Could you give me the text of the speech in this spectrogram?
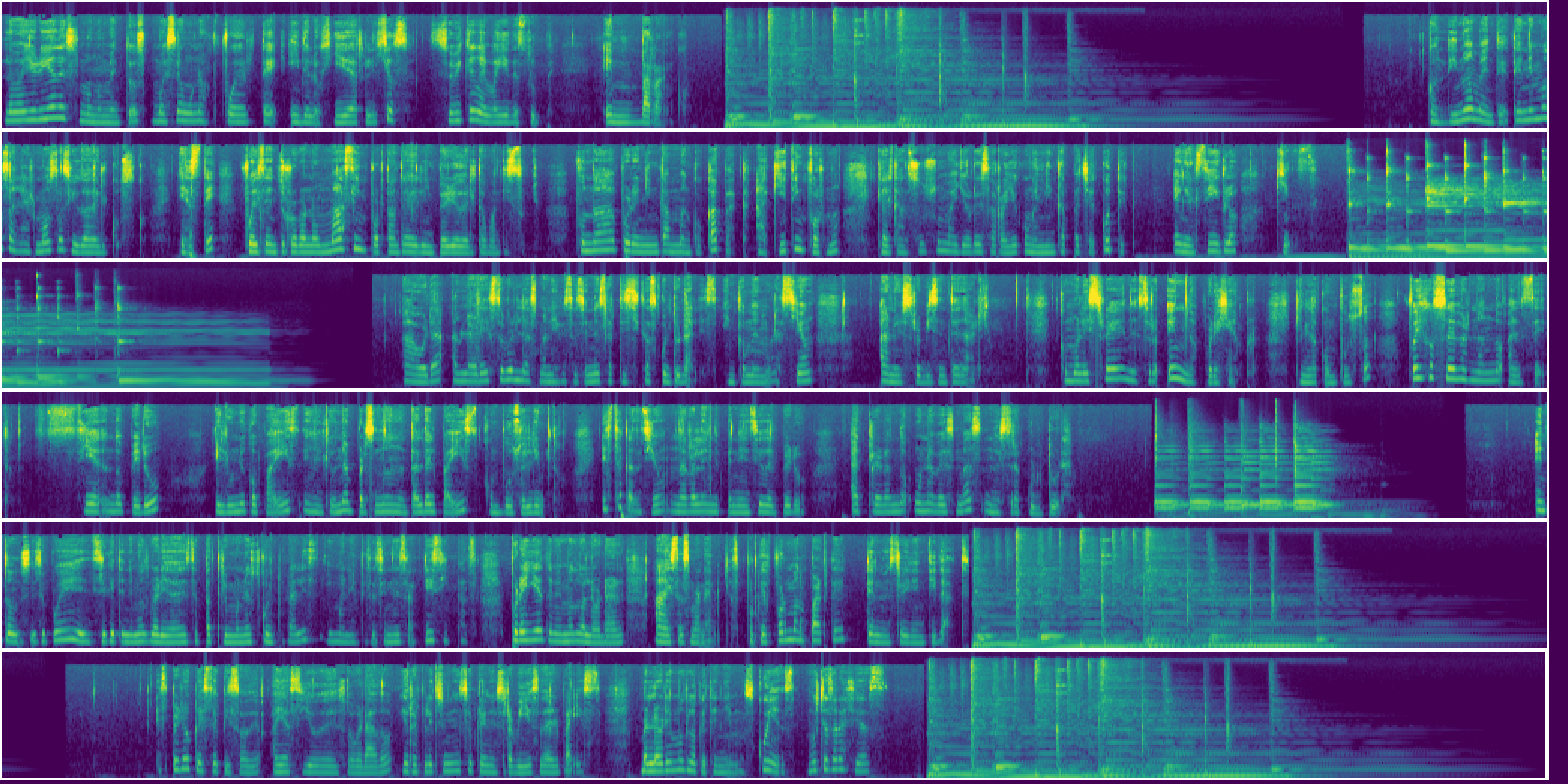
La mayoría de sus monumentos muestran una fuerte ideología religiosa. Se ubica en el Valle de Supe, en Barranco. Continuamente tenemos a la hermosa ciudad del Cusco. Este fue el centro urbano más importante del imperio del Tahuantinsuyo fundada por el Inca Manco Cápac. Aquí te informo que alcanzó su mayor desarrollo con el Inca Pachacútec en el siglo XV. Ahora hablaré sobre las manifestaciones artísticas culturales en conmemoración a nuestro bicentenario, como la historia de nuestro himno, por ejemplo. Quien la compuso fue José Fernando Alcedo, siendo Perú el único país en el que una persona natal del país compuso el himno. Esta canción narra la independencia del Perú, aclarando una vez más nuestra cultura. Entonces, se puede decir que tenemos variedades de patrimonios culturales y manifestaciones artísticas. Por ello debemos valorar a estas maravillas, porque forman parte de nuestra identidad. Espero que este episodio haya sido de su agrado y reflexionen sobre nuestra belleza del país. Valoremos lo que tenemos. Cuídense. Muchas gracias.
